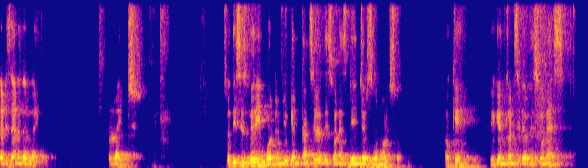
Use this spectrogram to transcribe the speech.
That is another line. Right. So this is very important. You can consider this one as danger zone also. Okay. You can consider this one as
